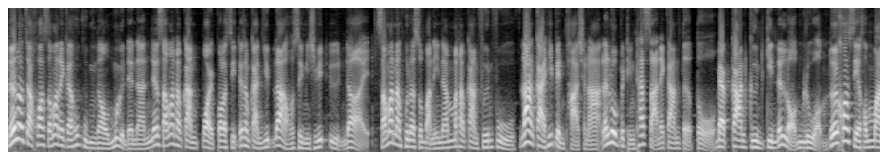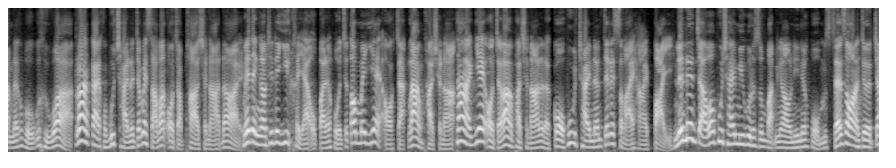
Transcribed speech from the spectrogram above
และนอกจากความสามารถในการควบคุมเงามืดดังนั้น ยังสามารถทำการปล่อยปรสิตและทำการยึดล่าของสิ่งมีชีวิตอื่นได้ สามารถนำคุณสมบัตินี้นั้นมาทำการฟื้นฟู ร่างกายที่เป็นภาชนะ และรวมไปถึงทักษะในการเติบโต แบบการกืนกินและหลอมรวม โดยข้อเสียของมันนะครับผมก็คือว่าร่างกายของผู้ชายนั้นจะไม่สามารถออกจากภาชนะได้แม้แต่เงาที่ได้ยืดขยายออกไปนะผมจะต้องไม่แยกออกจากร่างภาชนะ ถ้าหากแยกออกจากร่างภาชนะแล้วก็ผู้ชายนั้นจะได้สลายหายไปและเนื่องจากว่าผู้ใช้มีคุณสมบัติเงานี้นะครับผมแสงสว่างเจิดจ้า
